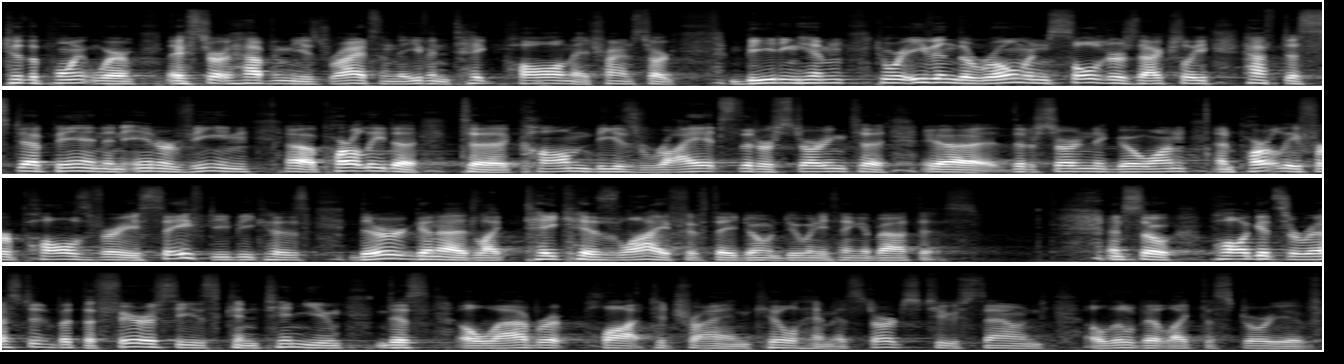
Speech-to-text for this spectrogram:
to the point where they start having these riots and they even take Paul and they try and start beating him, to where even the Roman soldiers actually have to step in and intervene, uh, partly to, to calm these riots that are starting to uh, that are starting to go on, and partly for Paul's very safety because they're gonna like take his life if they don't do anything about this. And so Paul gets arrested, but the Pharisees continue this elaborate plot to try and kill him. It starts to sound a little bit like the story of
